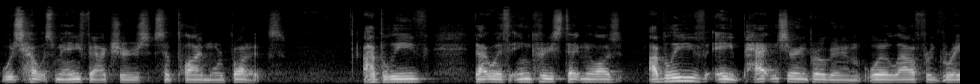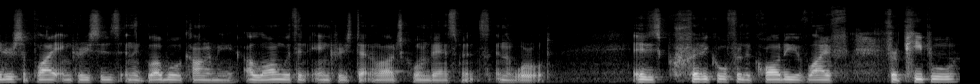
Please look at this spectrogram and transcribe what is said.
which helps manufacturers supply more products. I believe that with increased technology, I believe a patent sharing program would allow for greater supply increases in the global economy, along with an increased technological advancements in the world. It is critical for the quality of life for people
